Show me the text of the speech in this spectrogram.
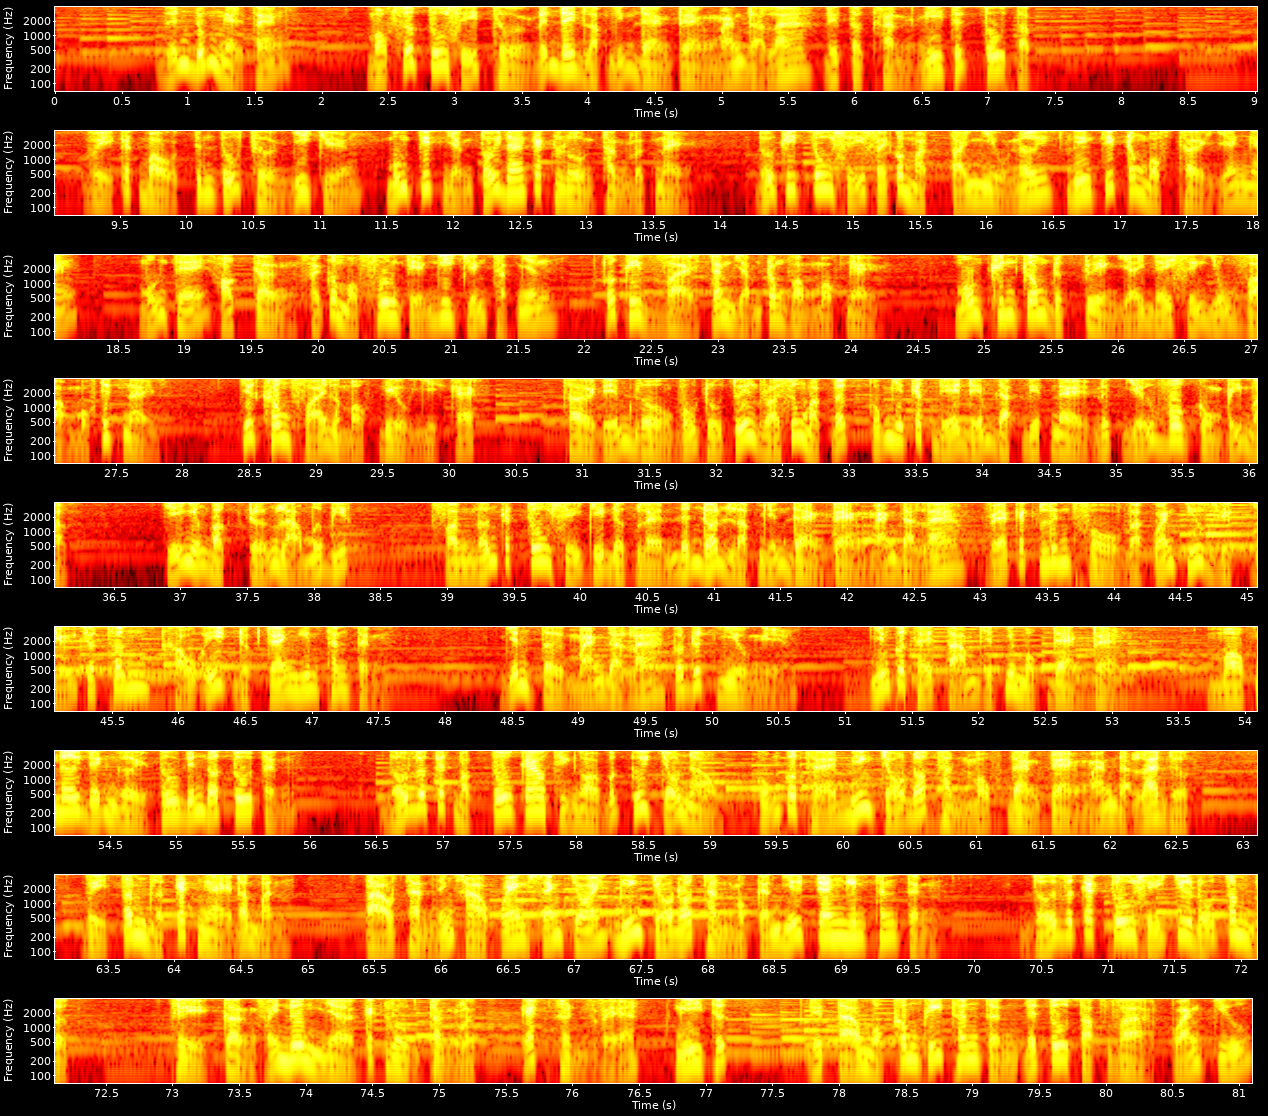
Đến đúng ngày tháng, một số tu sĩ thường đến đây lập những đàn tràng mạng Đà La để thực hành nghi thức tu tập. Vì các bầu tinh tú thường di chuyển, muốn tiếp nhận tối đa các luồng thần lực này, đôi khi tu sĩ phải có mặt tại nhiều nơi liên tiếp trong một thời gian ngắn. Muốn thế, họ cần phải có một phương tiện di chuyển thật nhanh, có khi vài trăm dặm trong vòng một ngày. Môn khinh công được truyền dạy để sử dụng vào mục đích này, chứ không phải là một điều gì khác. Thời điểm luồng vũ trụ tuyến rọi xuống mặt đất cũng như các địa điểm đặc biệt này được giữ vô cùng bí mật. Chỉ những bậc trưởng lão mới biết. Phần lớn các tu sĩ chỉ được lệnh đến đó lập những đàn tràng mạng Đà La, vẽ các linh phù và quán chiếu việc giữ cho thân khẩu ý được trang nghiêm thanh tịnh. Danh từ mạng Đà La có rất nhiều nghĩa, nhưng có thể tạm dịch như một đàn tràng, một nơi để người tu đến đó tu tịnh. Đối với các bậc tu cao thì ngồi bất cứ chỗ nào cũng có thể biến chỗ đó thành một đàn tràng mạng Đà La được. Vì tâm lực các ngài đã mạnh, tạo thành những hào quang sáng chói biến chỗ đó thành một cảnh giới trang nghiêm thanh tịnh. Đối với các tu sĩ chưa đủ tâm lực, thì cần phải nương nhờ các luồng thần lực, các hình vẽ, nghi thức để tạo một không khí thanh tịnh để tu tập và quán chiếu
